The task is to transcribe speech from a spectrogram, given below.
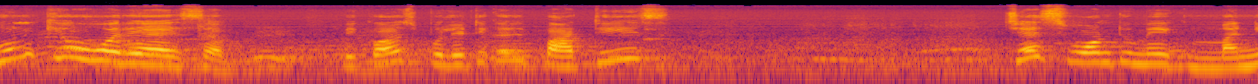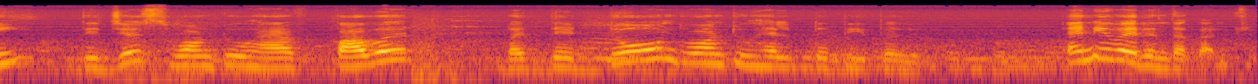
ਹੁਣ ਕਿਉਂ ਹੋ ਰਿਹਾ ਹੈ ਸਭ ਬਿਕੋਜ਼ ਪੋਲੀਟੀਕਲ ਪਾਰਟੀਆਂ just want to make money, they just want to have power, but they don't want to help the people anywhere in the country.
